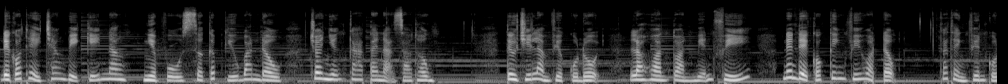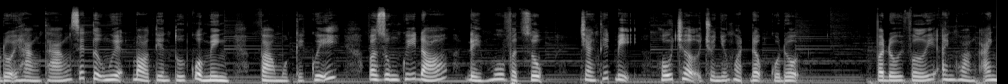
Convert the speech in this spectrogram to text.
để có thể trang bị kỹ năng, nghiệp vụ sơ cấp cứu ban đầu cho những ca tai nạn giao thông. Tiêu chí làm việc của đội là hoàn toàn miễn phí, nên để có kinh phí hoạt động, các thành viên của đội hàng tháng sẽ tự nguyện bỏ tiền túi của mình vào một cái quỹ và dùng quỹ đó để mua vật dụng, trang thiết bị hỗ trợ cho những hoạt động của đội. Và đối với anh Hoàng Anh,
